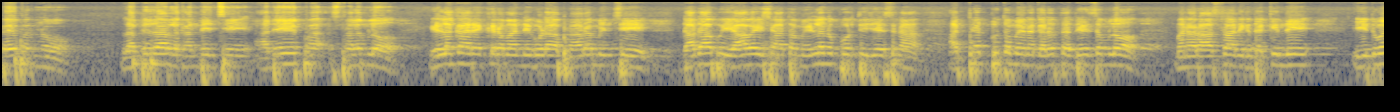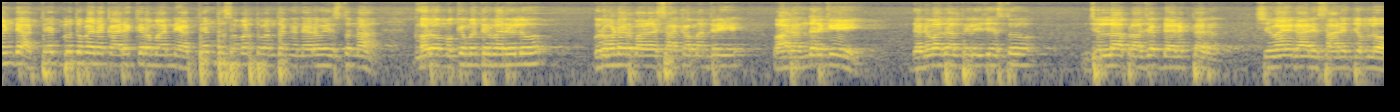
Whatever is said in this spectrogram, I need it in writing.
పేపర్ను లబ్ధిదారులకు అందించి అదే ప- స్థలంలో ఇళ్ళ కార్యక్రమాన్ని కూడా ప్రారంభించి దాదాపు యాభై శాతం ఇళ్ళను పూర్తి చేసిన అత్యద్భుతమైన ఘనత దేశంలో మన రాష్ట్రానికి దక్కింది. ఇటువంటి అత్యద్భుతమైన కార్యక్రమాన్ని అత్యంత సమర్థవంతంగా నిర్వహిస్తున్న గౌరవ ముఖ్యమంత్రి వర్యులు గృహ నిర్మాణ శాఖ మంత్రి వారందరికీ ధన్యవాదాలు తెలియజేస్తూ జిల్లా ప్రాజెక్ట్ డైరెక్టర్ శివయ్య గారి సారథ్యంలో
